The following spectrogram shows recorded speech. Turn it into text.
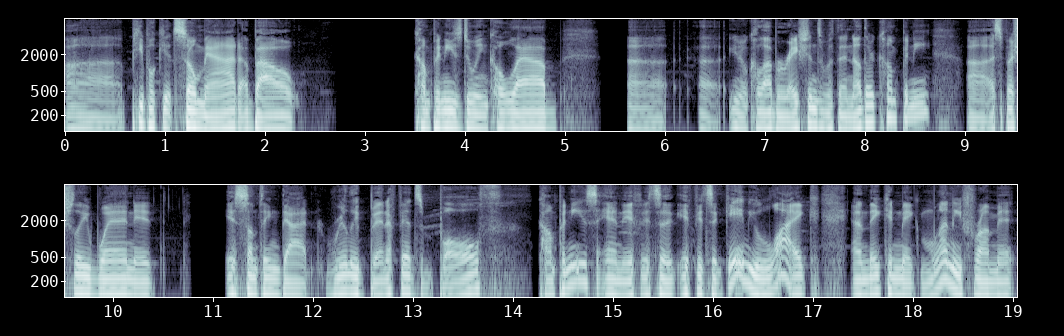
uh, people get so mad about companies doing collab. Uh, uh, you know collaborations with another company, uh, especially when it is something that really benefits both companies. And if it's a if it's a game you like and they can make money from it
